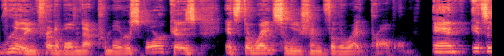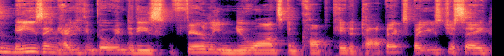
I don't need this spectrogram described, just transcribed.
really incredible net promoter score because it's the right solution for the right problem. And it's amazing how you can go into these fairly nuanced and complicated topics but you just say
